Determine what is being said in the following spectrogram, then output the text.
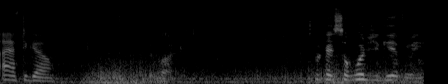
I have to go. Good luck. Okay, so what did you give me?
